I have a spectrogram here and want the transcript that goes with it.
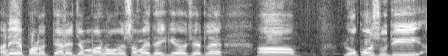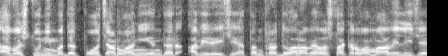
અને એ પણ અત્યારે જમવાનો હવે સમય થઈ ગયો છે એટલે લોકો સુધી આ વસ્તુની મદદ પહોંચાડવાની અંદર આવી રહી છે. આ તંત્ર દ્વારા વ્યવસ્થા કરવામાં આવેલી છે.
